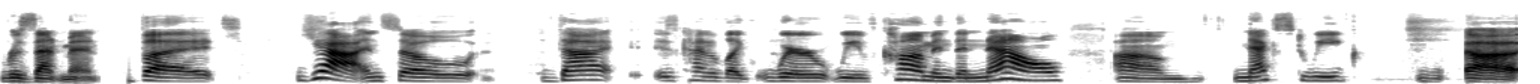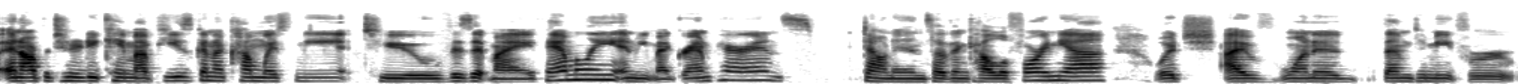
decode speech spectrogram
resentment. But yeah, and so that is kind of like where we've come. And then now, um, next week, uh, an opportunity came up. He's going to come with me to visit my family and meet my grandparents down in Southern California, which I've wanted them to meet for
